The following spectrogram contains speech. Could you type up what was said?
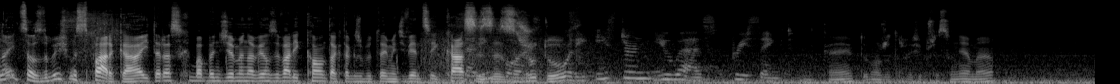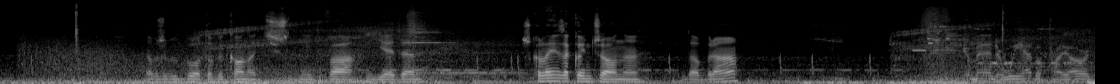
no i co, zdobyliśmy Sparka i teraz chyba będziemy nawiązywali kontakt, tak żeby tutaj mieć więcej kasy ze precinct. Okej, tu może trochę się przesuniemy. Dobrze by było to wykonać. 3 dni, 2, 1. Szkolenie zakończone. Dobra. Commander, we have a priority.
